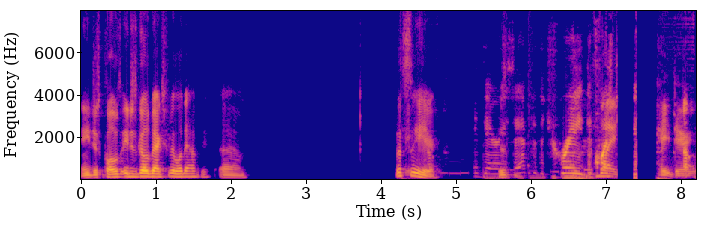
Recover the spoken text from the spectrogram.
and he just closes. He just goes back to Philadelphia. Um, let's see here. Hey Darius, after the trade, the question. Hey Darius.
